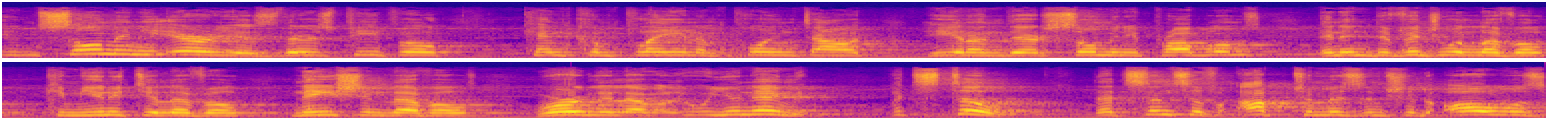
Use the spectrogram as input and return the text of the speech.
in so many areas. There's people can complain and point out here and there so many problems in individual level, community level, nation level, worldly level, you name it. But still, that sense of optimism should always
